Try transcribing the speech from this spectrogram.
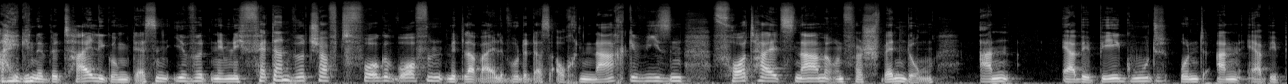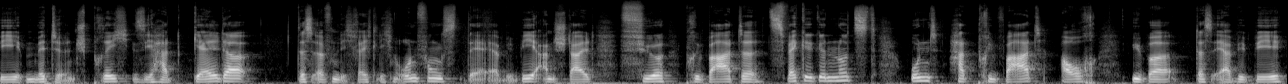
eigene Beteiligung dessen. Ihr wird nämlich Vetternwirtschaft vorgeworfen. Mittlerweile wurde das auch nachgewiesen. Vorteilsnahme und Verschwendung an RBB-Gut und an RBB-Mitteln. Sprich, sie hat Gelder des öffentlich-rechtlichen Rundfunks, der RBB-Anstalt, für private Zwecke genutzt und hat privat auch über das RBB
